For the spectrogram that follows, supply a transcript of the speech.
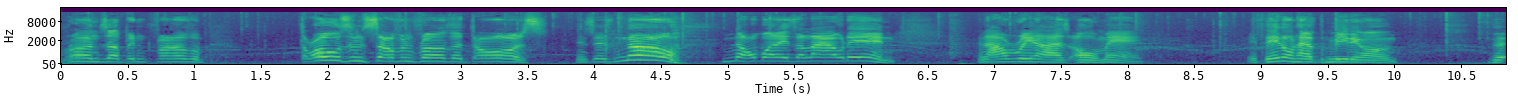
runs up in front of them, throws himself in front of the doors, and says, "No, nobody's allowed in." And I realize, oh man, if they don't have the meeting on the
